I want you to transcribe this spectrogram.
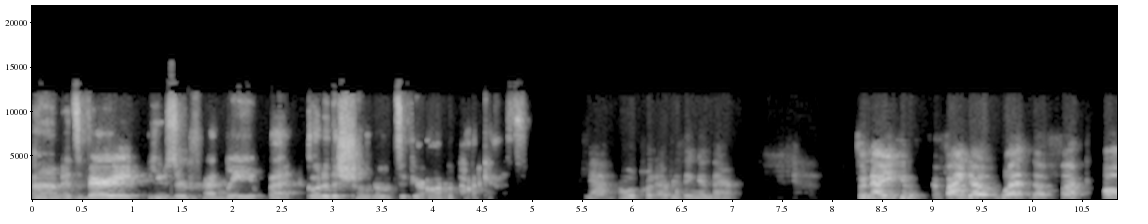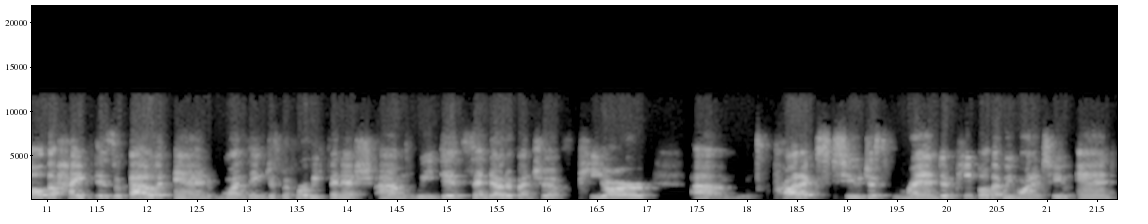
Um, it's very user friendly, but go to the show notes if you're on the podcast. Yeah, and we'll put everything in there. So now you can find out what the fuck all the hype is about. And one thing just before we finish, um, we did send out a bunch of PR um, products to just random people that we wanted to. And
